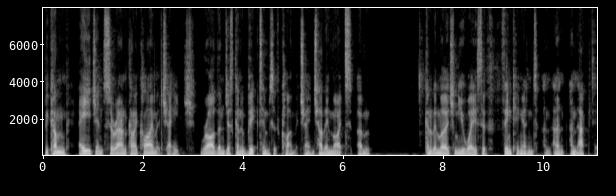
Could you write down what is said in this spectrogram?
become agents around kind of climate change rather than just kind of victims of climate change. How they might um, kind of emerge new ways of thinking and and and, and acting.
